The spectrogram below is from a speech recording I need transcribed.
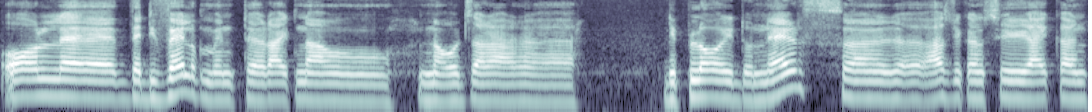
all uh, the development uh, right now nodes that are uh, deployed on Earth. Uh, as you can see, I can.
